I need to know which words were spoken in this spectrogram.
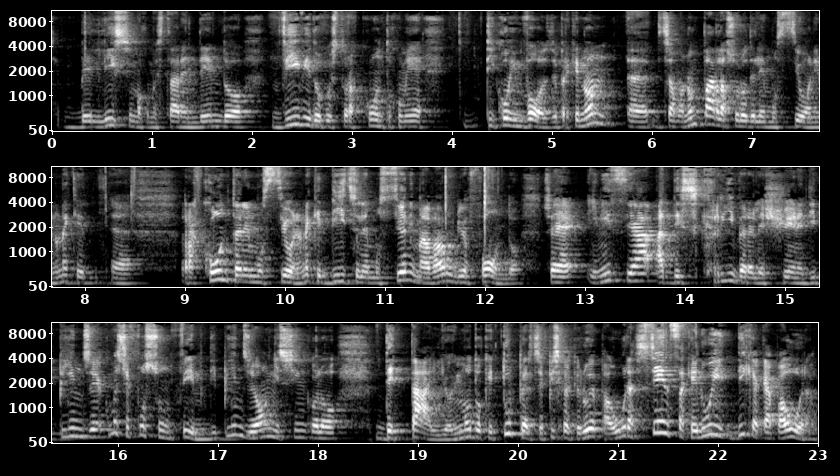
Cioè, bellissimo come sta rendendo vivido questo racconto, come ti coinvolge, perché non, eh, diciamo, non parla solo delle emozioni, non è che... Eh, racconta le emozioni, non è che dice le emozioni, ma va proprio a fondo, cioè inizia a descrivere le scene, dipinge come se fosse un film, dipinge ogni singolo dettaglio in modo che tu percepisca che lui ha paura senza che lui dica che ha paura,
